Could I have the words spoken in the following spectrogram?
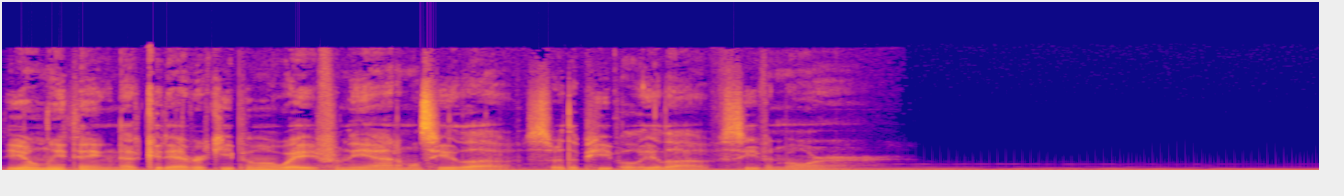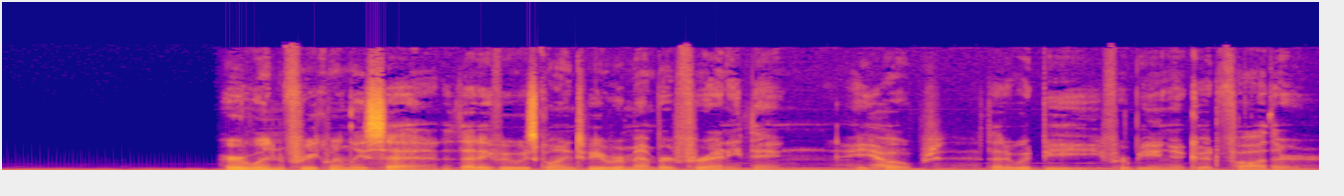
The only thing that could ever keep him away from the animals he loves or the people he loves even more. Irwin frequently said that if he was going to be remembered for anything, he hoped that it would be for being a good father.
